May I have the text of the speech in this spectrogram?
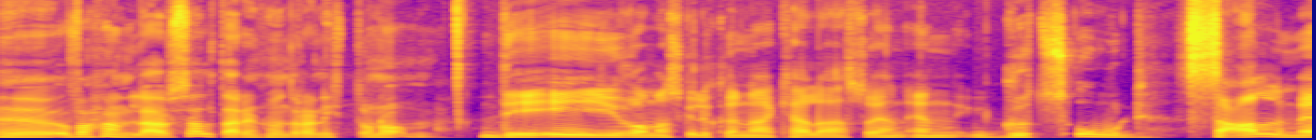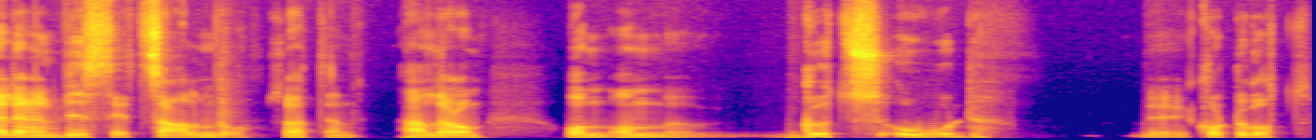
Uh, och vad handlar Psaltaren 119 om? Det är ju vad man skulle kunna kalla alltså en, en Guds ord-psalm eller en vishetssalm då. Så att den handlar om, om, om Guds ord, eh, kort och gott.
